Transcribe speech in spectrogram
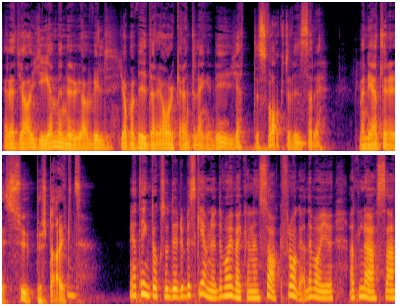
Eller att jag ger mig nu, jag vill jobba vidare, jag orkar inte längre. Det är ju jättesvagt att visa det. Men egentligen är det superstarkt. Jag tänkte också, det du beskrev nu, det var ju verkligen en sakfråga. Det var ju att lösa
